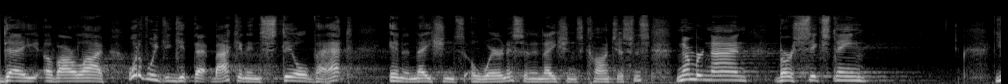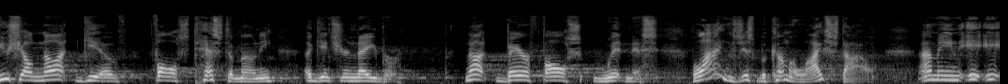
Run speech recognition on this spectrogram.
day of our life. What if we could get that back and instill that in a nation's awareness, in a nation's consciousness. Number 9, verse 16 You shall not give false testimony against your neighbor, not bear false witness. Lying has just become a lifestyle. I mean, it, it,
